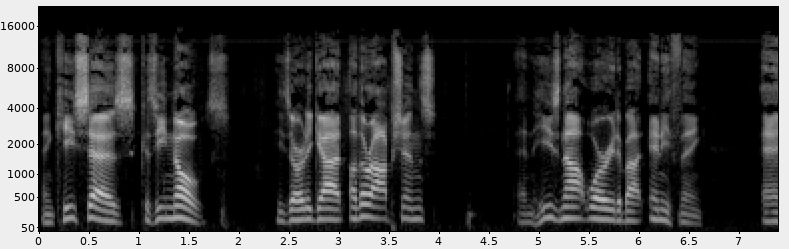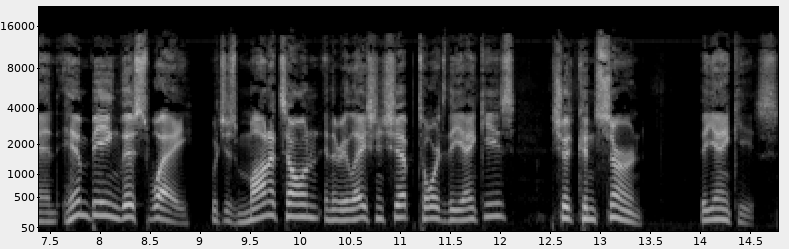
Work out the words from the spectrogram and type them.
And Key says, because he knows he's already got other options, and he's not worried about anything. And him being this way, which is monotone in the relationship towards the Yankees – should concern the Yankees.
